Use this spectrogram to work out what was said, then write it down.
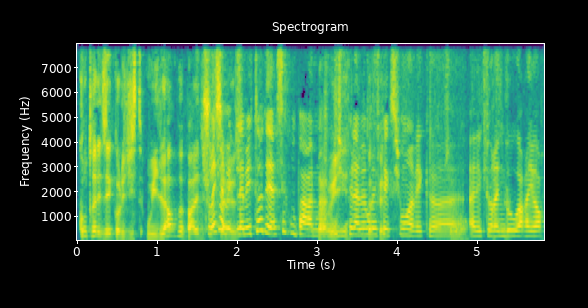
contre les écologistes. Oui, là, on peut parler de choses la, sérieuses. la méthode est assez comparable. Bah je oui, suis fait la même réflexion avec, euh, avec le Rainbow Warrior.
